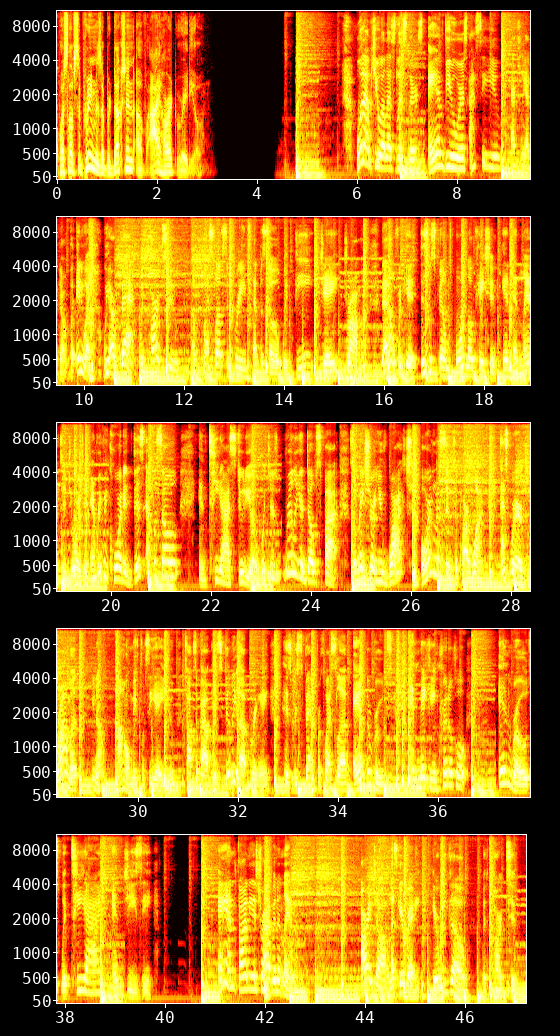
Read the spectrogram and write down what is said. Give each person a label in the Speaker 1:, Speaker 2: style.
Speaker 1: Questlove Supreme is a production of iHeartRadio.
Speaker 2: What up, QLS listeners and viewers? I see you. Actually, I don't. But anyway, we are back with part two of Questlove Supreme's episode with DJ Drama. Now, don't forget, this was filmed on location in Atlanta, Georgia, and we recorded this episode in TI Studio, which is really a dope spot. So make sure you've watched or listened to part one. That's where Drama, you know, my homie from CAU, talks about his Philly upbringing, his respect for Questlove and the roots, and making critical inroads with T.I. and Jeezy, and finding his tribe in Atlanta. All right, y'all, let's get ready. Here we go with part two.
